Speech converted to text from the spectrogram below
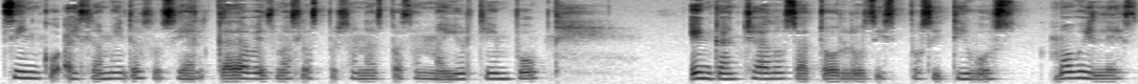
5. Aislamiento social. Cada vez más las personas pasan mayor tiempo enganchados a todos los dispositivos móviles,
